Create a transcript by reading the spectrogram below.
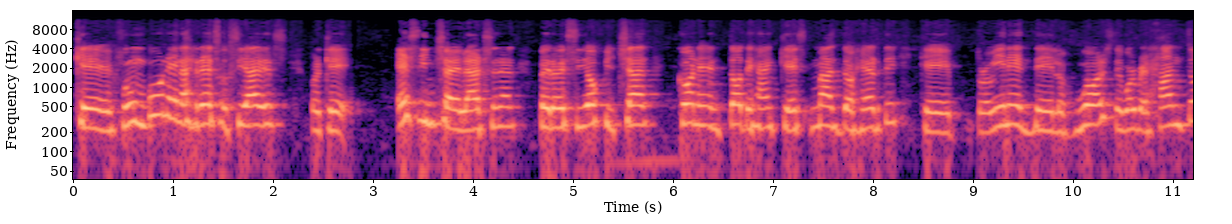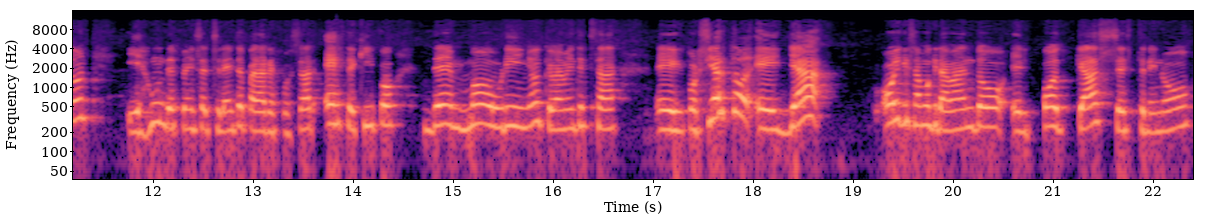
que fue un boom en las redes sociales porque es hincha del Arsenal, pero decidió fichar con el Tottenham, que es Matt Doherty, que proviene de los Wolves, de Wolverhampton, y es un defensa excelente para reforzar este equipo de Mourinho, que obviamente está, eh, por cierto, eh, ya hoy que estamos grabando el podcast, se estrenó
